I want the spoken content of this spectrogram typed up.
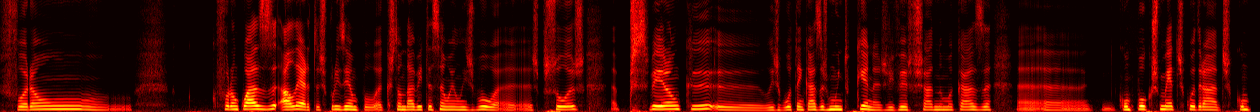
foram foram quase alertas. Por exemplo, a questão da habitação em Lisboa. As pessoas perceberam que uh, Lisboa tem casas muito pequenas. Viver fechado numa casa uh, uh, com poucos metros quadrados, com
